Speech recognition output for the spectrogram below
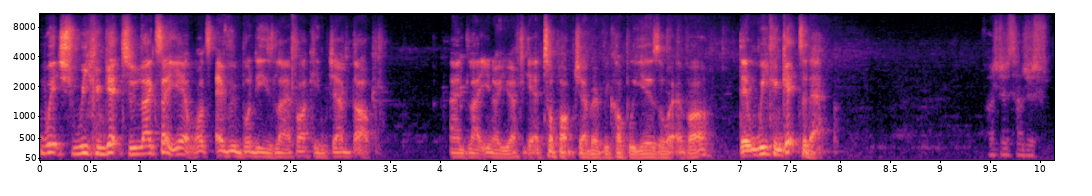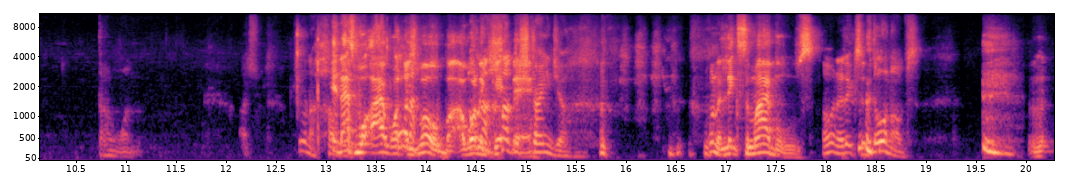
which we can get to like say yeah once everybody's like fucking jabbed up and like you know you have to get a top-up jab every couple of years or whatever then we can get to that I just I just don't want I just, You want to hug? Yeah, that's what I want wanna- as well. But I I want to to get hug there. a stranger. I want to lick some eyeballs. I want to lick some doorknobs. and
